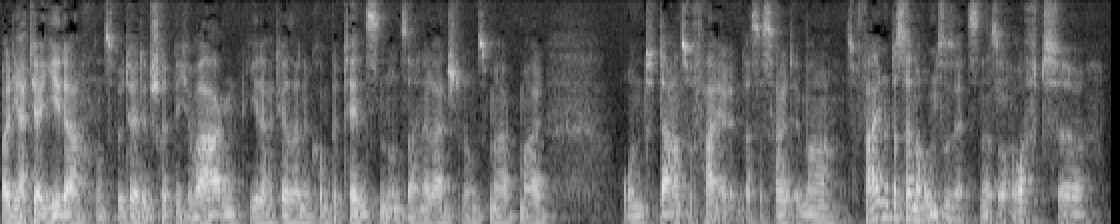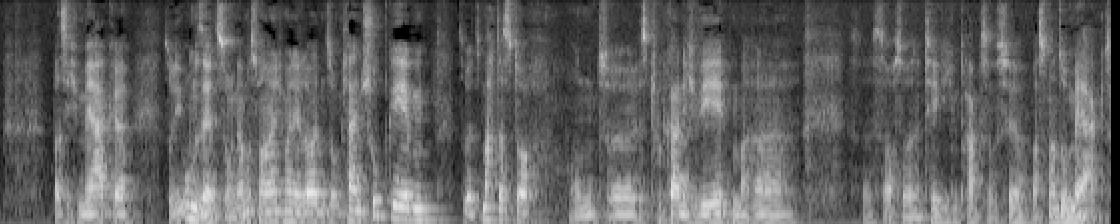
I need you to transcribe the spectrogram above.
weil die hat ja jeder, sonst wird er den Schritt nicht wagen. Jeder hat ja seine Kompetenzen und seine Alleinstellungsmerkmal. Und daran zu feilen, das ist halt immer zu feilen und das dann auch umzusetzen. Das ist auch oft äh, was ich merke, so die Umsetzung. Da muss man manchmal den Leuten so einen kleinen Schub geben, so jetzt macht das doch und äh, es tut gar nicht weh. Äh, das ist auch so eine tägliche Praxis, was man so merkt.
